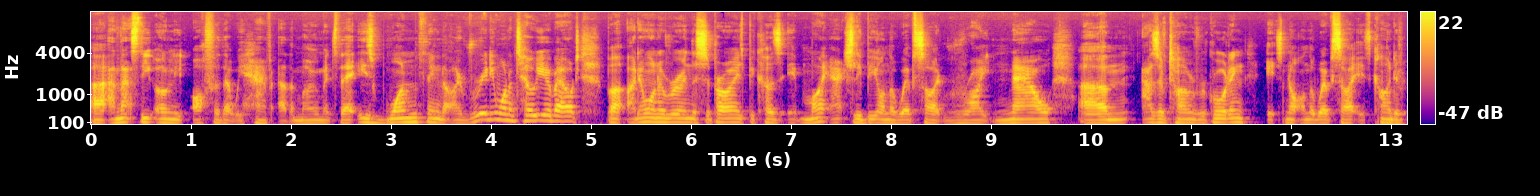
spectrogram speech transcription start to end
uh, and that's the only offer that we have at the moment. There is one thing that I really want to tell you about, but I don't want to ruin the surprise because it might actually be on the website right now. Um, as of time of recording, it's not on the website. It's kind of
